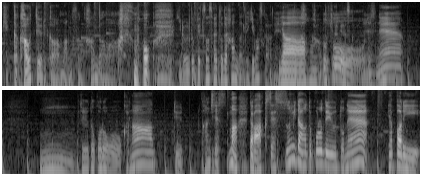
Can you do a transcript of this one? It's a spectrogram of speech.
結果買うというよりかは、まあ、皆さん判断は もういろいろと別のサイトで判断できますからね。いやー、買本当そうですね。うん、っていうところかなっていう感じです。まあ、だからアクセス数みたいなところで言うとね、やっぱり、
